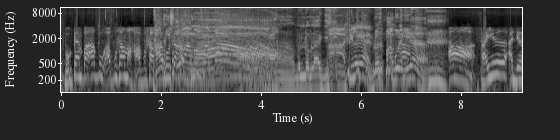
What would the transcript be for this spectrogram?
Bukan Pak Abu, Abu Samah, Abu Samah. Abu Sama Oh, Abu Sama. ah, Belum lagi Ah, ah, silakan Belum Pak Abu lagi ya? Ah, saya ada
